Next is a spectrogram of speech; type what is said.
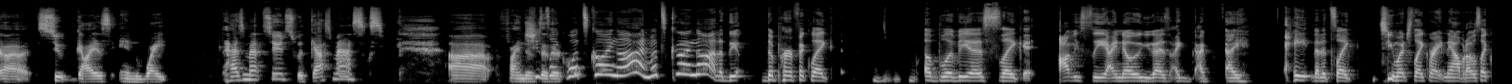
uh, suit guys in white hazmat suits with gas masks. Uh, find she's like, "What's going on? What's going on?" The the perfect like oblivious like obviously I know you guys I I, I hate that it's like too much like right now, but I was like,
